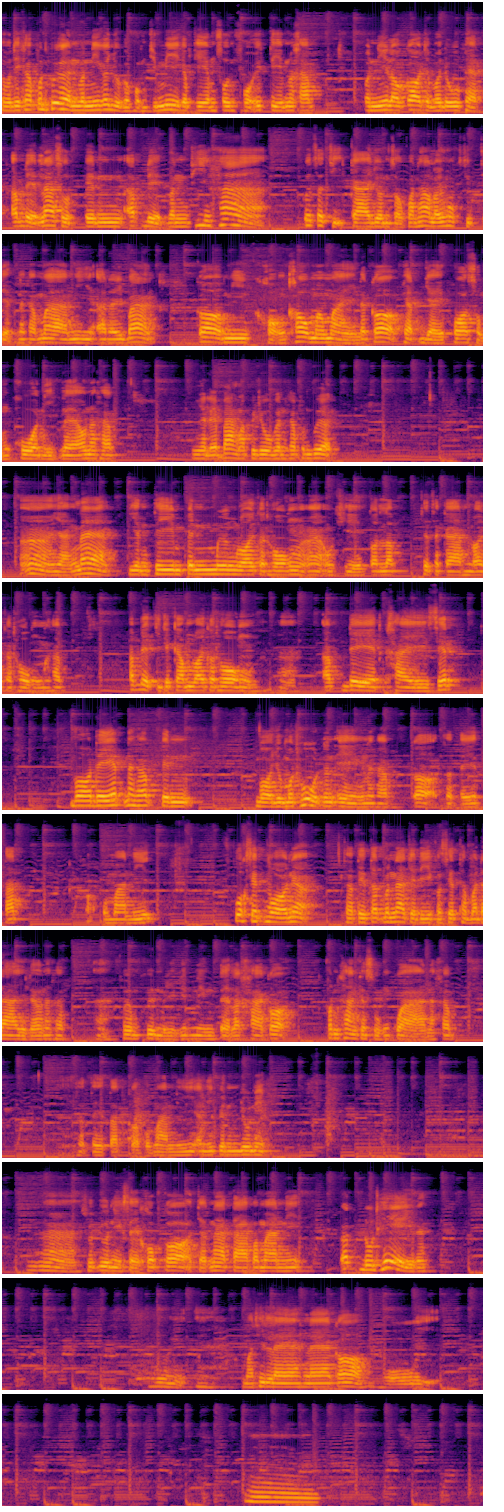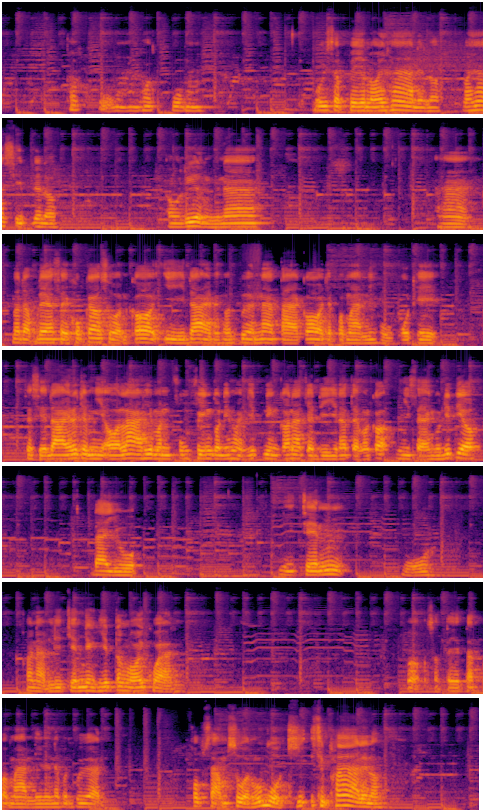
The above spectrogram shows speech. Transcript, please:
สวัสดีครับเพื่อนๆ วันนี้ก็อยู่กับผมจิมมี่กับเกม Zone 4 Extreme นะครับ วันนี้เราก็จะมาดูแพทอัปเดตล่าสุดเป็นอัปเดตวันที่ 5 พฤศจิกายน 2567 นะครับว่ามีอะไรบ้าง ก็มีของเข้ามาใหม่ แล้วก็แพทใหญ่พอสมควรอีกแล้วนะครับ มีอะไรบ้างเราไปดูกันครับเพื่อนๆอ่าอย่างแรกเปลี่ยนธีมเป็นเมืองลอยกระทงอ่าโอเค ตอนรับเทศกาลลอยกระทงนะครับ อัปเดตกิจกรรมลอยกระทงอ่าอัปเดตไข่เซต บอเดสนะครับ เป็นบอยมทูตนั่นเองนะครับ ก็สเตตัสก็ประมาณนี้ พวกเซตบอลเนี่ยสเตตัสมันน่าจะดีกว่าเซตธรรมดาอยู่แล้วนะครับเพิ่มขึ้นมาอีกนิดนึง แต่ราคาก็ค่อนข้างจะสูงกว่านะครับสเตตัสก็ประมาณนี้ อันนี้เป็นยูนิตอ่าชุดยูนิตใส่ครบก็จะหน้าตาประมาณนี้ ก็ดูเท่อยู่นะมาที่แลแลก็โอ้ย อืมพักคุมพักคุมอุ้ยสเปรย์ร้อยห้าเลยเหรอร้อยห้าสิบเลยเหรอ เอาเรื่องอยู่นะ อ่า ระดับแรใส่ครบเก้าส่วนก็ E ได้นะครับเพื่อนหน้าตาก็จะประมาณนี้โหโคเทแต่เสียดายน่าจะมีออร่าที่มันฟุ้งฟิ้งกว่านี้หน่อยนิดนึงก็น่าจะดีนะ แต่มันก็มีแสงอยู่นิดเดียว ได้อยู่รีเจนโหขนาดรีเจนยังฮิตตั้งร้อยกว่านะ ก็สเตตัสประมาณนี้เลยนะเพื่อนๆ ครบสามส่วนว่าบวกคีสิบห้าเลยเหรอ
